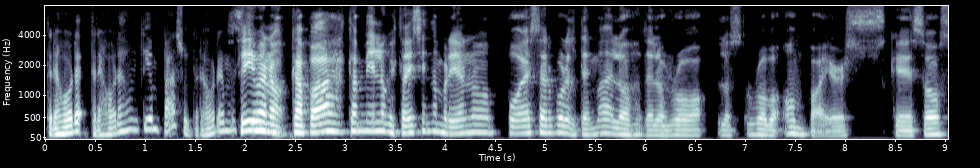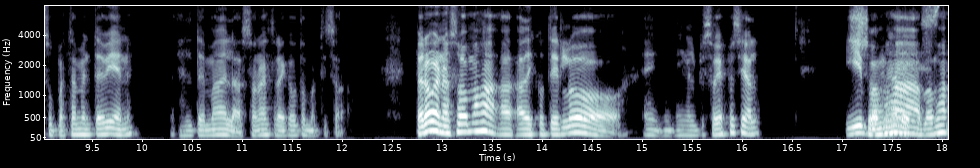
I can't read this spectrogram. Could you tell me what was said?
tres horas, tres horas es un tiempazo. Tres horas es mucho Sí, tiempo. bueno, capaz también lo que está diciendo Mariano puede ser por el tema de los, de los, robo, los robo umpires, que eso supuestamente viene. Es el tema de la zona de strike automatizada. Pero bueno, eso vamos a, a- a discutirlo en, en el episodio especial. Y vamos a, vamos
